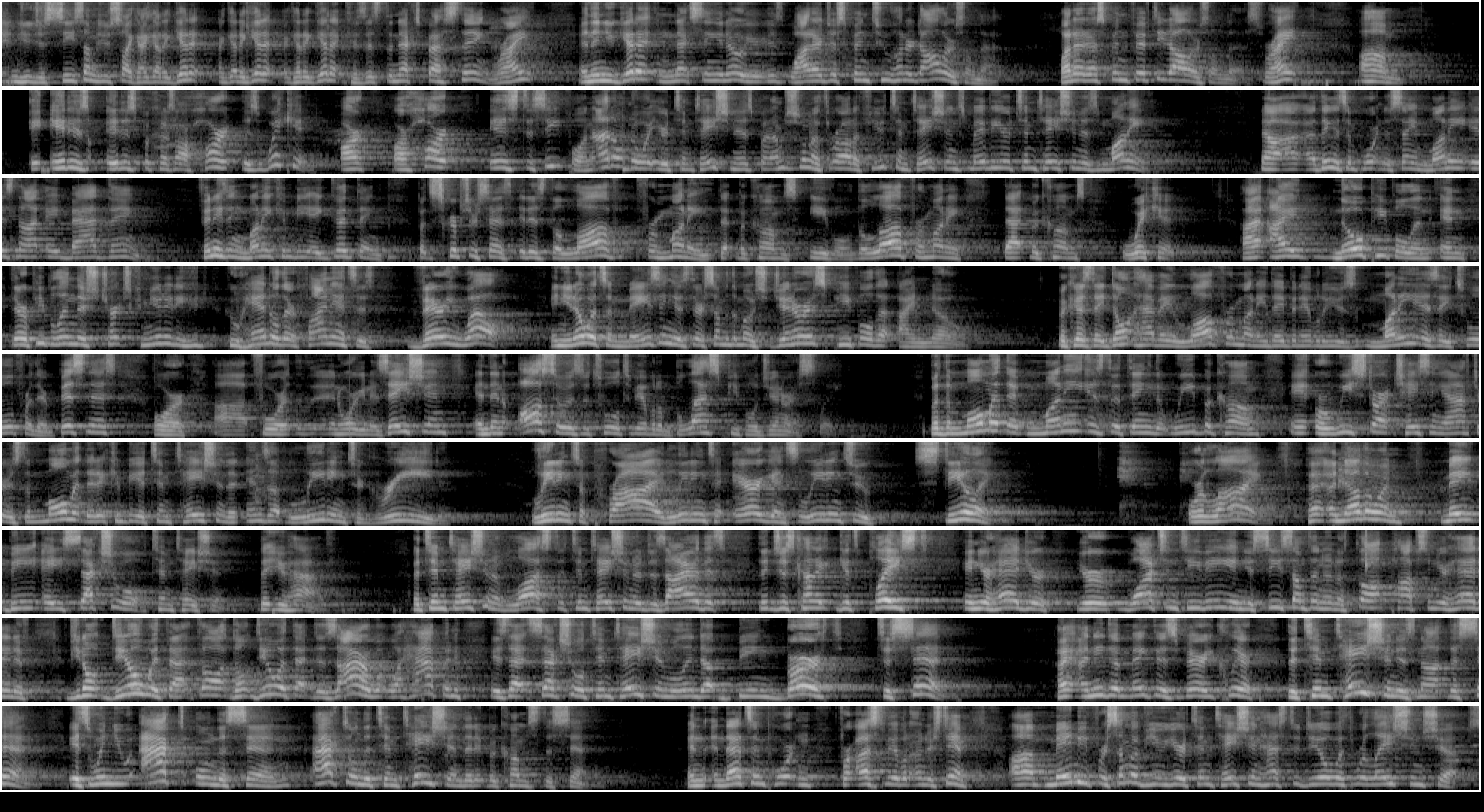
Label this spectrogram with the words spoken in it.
and you just see something, you're just like, I gotta get it, I gotta get it, I gotta get it, because it's the next best thing, right? And then you get it, and next thing you know, just, why did I just spend $200 on that? Why did I spend $50 on this, right? Um, it, it, is, it is because our heart is wicked. Our, our heart is deceitful. And I don't know what your temptation is, but I'm just going to throw out a few temptations. Maybe your temptation is money. Now, I, think it's important to say money is not a bad thing. If anything, money can be a good thing. But scripture says it is the love for money that becomes evil, the love for money that becomes wicked. I, I know people, and, and there are people in this church community who, who handle their finances very well. And you know what's amazing is they're some of the most generous people that I know because they don't have a love for money. They've been able to use money as a tool for their business or uh, for an organization, and then also as a tool to be able to bless people generously. But the moment that money is the thing that we become eh, or we start chasing after is the moment that it can be a temptation that ends up leading to greed, leading to pride, leading to arrogance, leading to stealing or lying. Another one may be a sexual temptation that you have a temptation of lust, a temptation of desire that's, that just kind of gets placed in your head. You're, you're watching TV and you see something and a thought pops in your head. And if, if you don't deal with that thought, don't deal with that desire, what will happen is that sexual temptation will end up being birthed to sin. I, I need to make this very clear. The temptation is not the sin. It's when you act on the sin, act on the temptation, that it becomes the sin. And, and that's important for us to be able to understand. Um, maybe for some of you, your temptation has to deal with relationships.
